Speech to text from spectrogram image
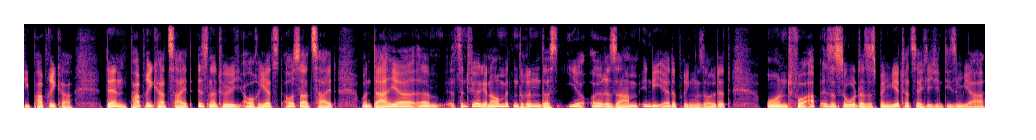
die Paprika. Denn Paprika-Zeit ist natürlich auch jetzt Aussaatzeit und daher ähm, sind wir genau mittendrin, dass ihr eure Samen in die Erde bringen solltet. Und vorab ist es so, dass es bei mir tatsächlich in diesem Jahr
